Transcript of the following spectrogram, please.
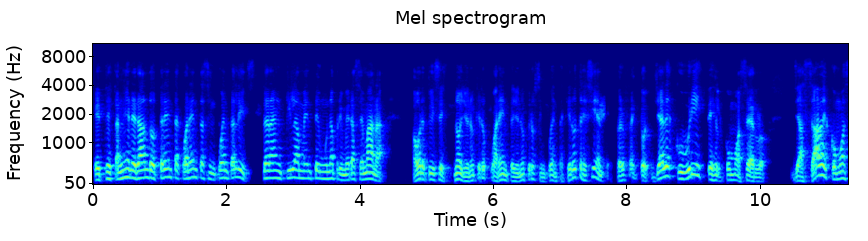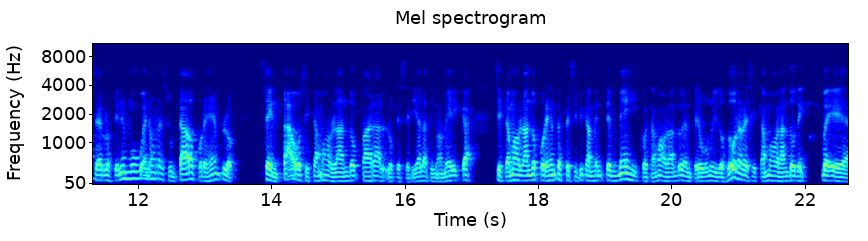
eh, te están generando 30, 40, 50 leads tranquilamente en una primera semana? Ahora tú dices, no, yo no quiero 40, yo no quiero 50, quiero 300. Perfecto, ya descubriste el cómo hacerlo, ya sabes cómo hacerlo, tienes muy buenos resultados, por ejemplo, centavos si estamos hablando para lo que sería Latinoamérica, si estamos hablando, por ejemplo, específicamente en México, estamos hablando de entre 1 y 2 dólares, si estamos hablando de eh,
